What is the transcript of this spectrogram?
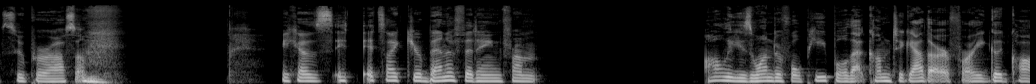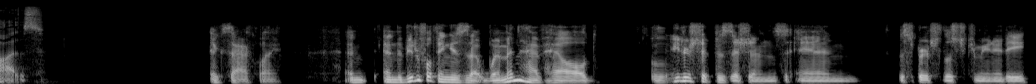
super awesome. because it, it's like you're benefiting from all these wonderful people that come together for a good cause. Exactly. And and the beautiful thing is that women have held leadership positions in the spiritualist community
